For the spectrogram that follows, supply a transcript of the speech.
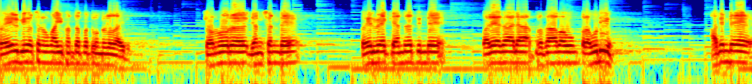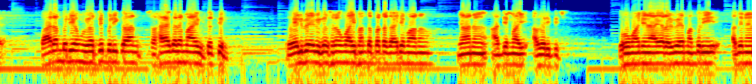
റെയിൽ വികസനവുമായി ബന്ധപ്പെട്ടുകൊണ്ടുള്ളതായിരുന്നു. ഷൊർണൂർ ജംഗ്ഷന്റെ റെയിൽവേ കേന്ദ്രത്തിന്റെ പഴയകാല പ്രതാപവും പ്രൗഢിയും അതിന്റെ പാരമ്പര്യവും ഉയർത്തിപ്പിടിക്കാൻ സഹായകരമായ വിധത്തിൽ റെയിൽവേ വികസനവുമായി ബന്ധപ്പെട്ട കാര്യമാണ് ഞാൻ ആദ്യമായി അവതരിപ്പിച്ചത്. ബഹുമാന്യനായ റെയിൽവേ മന്ത്രി അതിന്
